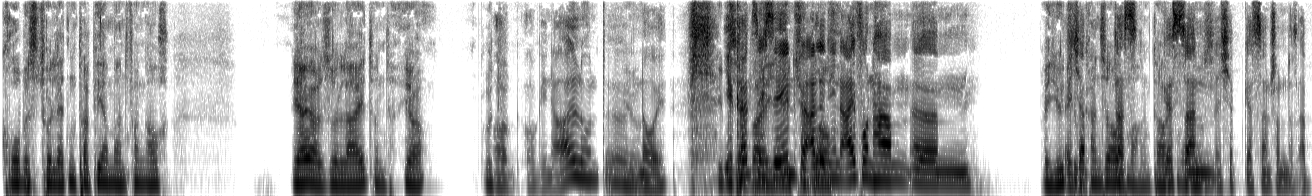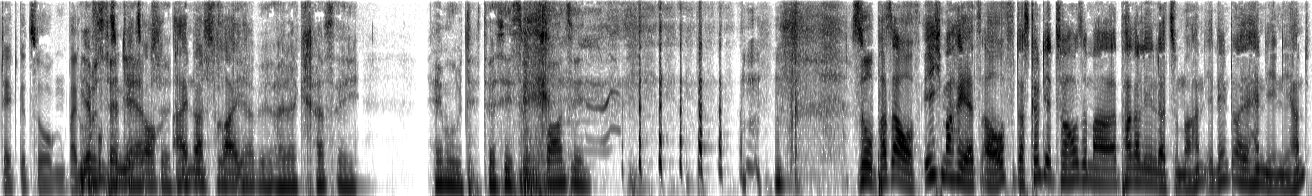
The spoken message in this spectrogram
grobes Toilettenpapier am Anfang auch. Ja, ja, so light und ja. Or original und äh, Ja. neu. Gibt's ihr ja könnt es bei nicht sehen, YouTube für alle, die ein iPhone haben. Ähm, Bei YouTube ich habe kannst du auch das machen. Dark gestern, Modus. ich habe gestern schon das Update gezogen. Bei Du mir funktioniert es auch bist so einwandfrei. derbe. Alter, krass, ey. Helmut, das ist so ein Wahnsinn. So, pass auf, ich mache jetzt auf. Das könnt ihr zu Hause mal parallel dazu machen. Ihr nehmt euer Handy in die Hand,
